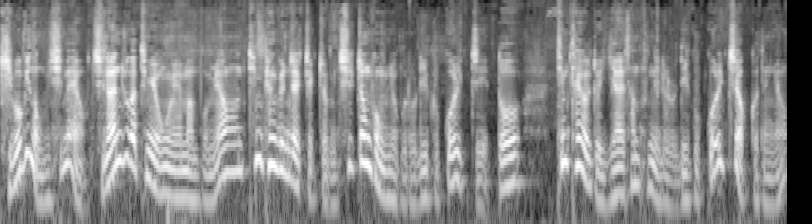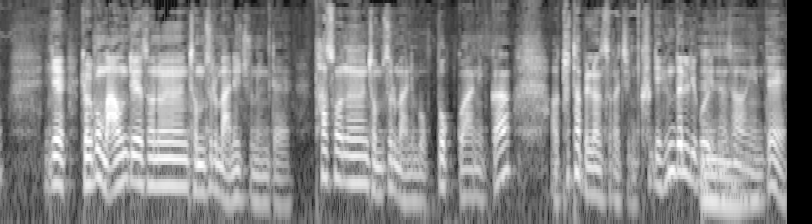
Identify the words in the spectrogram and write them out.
기복이 너무 심해요. 지난주 같은 경우에만 보면 팀 평균 자책점이 7.06으로 리그 꼴찌, 또팀 타율도 2할 3푼 1로 리그 꼴찌였거든요. 이게 결국 마운드에서는 점수를 많이 주는데 타선은 점수를 많이 못 뽑고 하니까 어, 투타 밸런스가 지금 크게 흔들리고 있는 음. 상황인데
